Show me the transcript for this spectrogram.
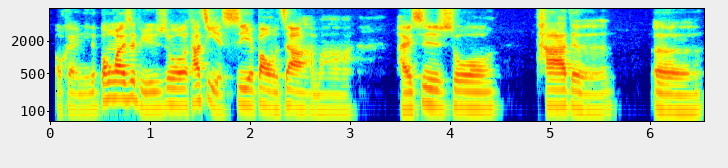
，OK？你的崩坏是比如说他自己的事业爆炸了吗？还是说他的呃？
